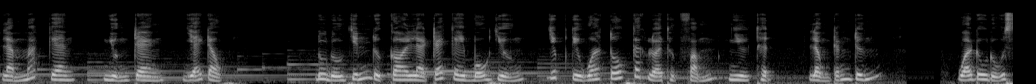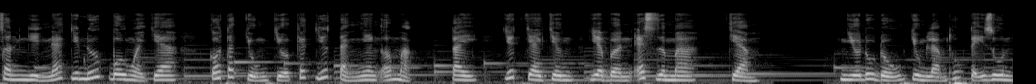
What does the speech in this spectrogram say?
làm mát gan, nhuận tràng, giải độc. Đu đủ chín được coi là trái cây bổ dưỡng, giúp tiêu hóa tốt các loại thực phẩm như thịt, lòng trắng trứng. Quả đu đủ xanh nghiền nát với nước bôi ngoài da có tác dụng chữa các vết tàn nhang ở mặt, tay, vết chai chân và bệnh eczema, chàm. Nhựa đu đủ dùng làm thuốc tẩy run,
